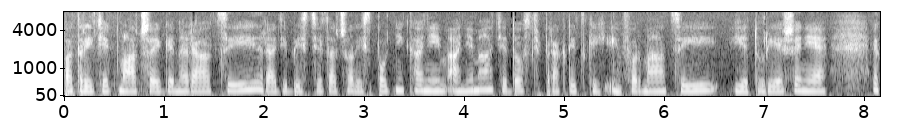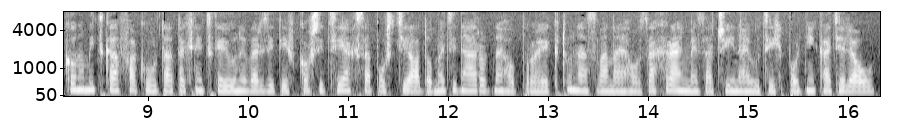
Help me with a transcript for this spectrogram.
Patríte k mladšej generácii, radi by ste začali s podnikaním a nemáte dosť praktických informácií, je tu riešenie. Ekonomická fakulta Technickej univerzity v Košiciach sa pustila do medzinárodného projektu nazvaného Zachráňme začínajúcich podnikateľov.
